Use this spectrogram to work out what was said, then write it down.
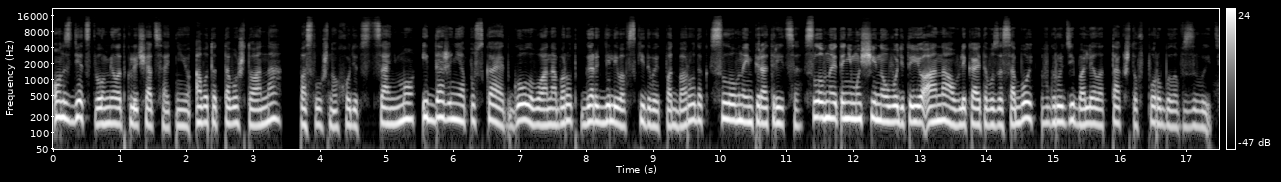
Он с детства умел отключаться от нее, а вот от того, что она послушно уходит с Цаньмо и даже не опускает голову, а наоборот горделиво вскидывает подбородок, словно императрица, словно это не мужчина уводит ее, а она увлекает его за собой, в груди болело так, что впору было взвыть.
